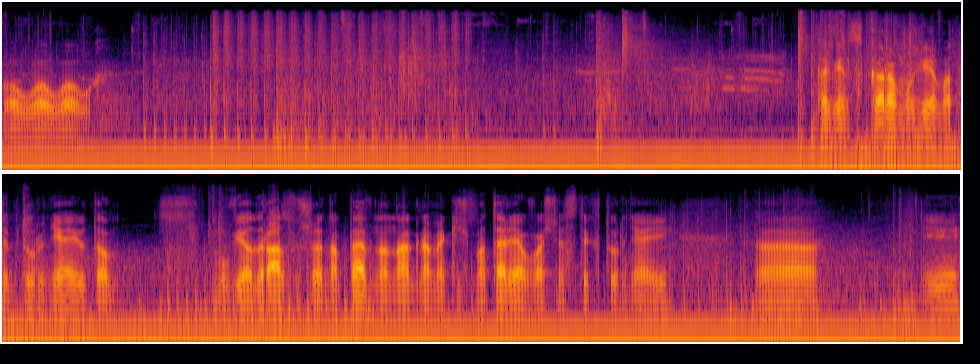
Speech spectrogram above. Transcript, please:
Wow, wow, wow. Tak więc skoro mówiłem o tym turnieju, to mówię od razu, że na pewno nagram jakiś materiał właśnie z tych turniej. Eee, I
